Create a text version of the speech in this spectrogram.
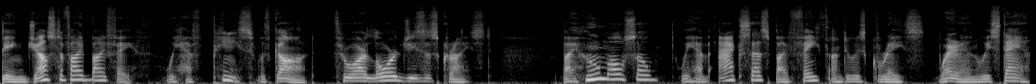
being justified by faith, we have peace with God through our Lord Jesus Christ, by whom also we have access by faith unto his grace, wherein we stand,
